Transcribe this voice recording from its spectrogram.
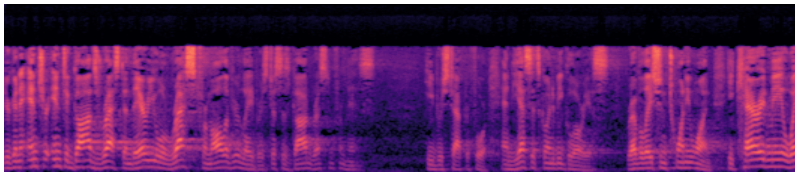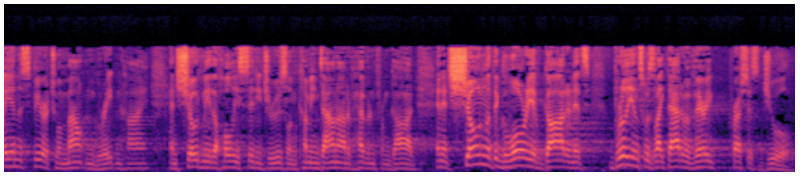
You're going to enter into God's rest, and there you will rest from all of your labors, just as God rested from His. Hebrews chapter 4. And yes, it's going to be glorious. Revelation 21. He carried me away in the Spirit to a mountain great and high, and showed me the holy city Jerusalem coming down out of heaven from God. And it shone with the glory of God, and its brilliance was like that of a very precious jewel,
